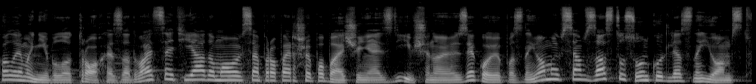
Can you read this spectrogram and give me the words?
Коли мені було трохи за 20, я домовився про перше побачення з дівчиною, з якою познайомився в застосунку для знайомств.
